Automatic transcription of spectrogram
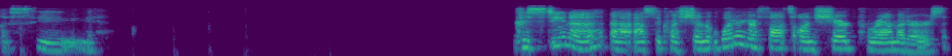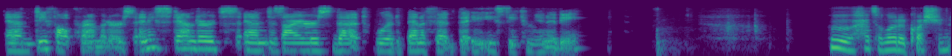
let's see. Christina uh, asked the question, what are your thoughts on shared parameters and default parameters? Any standards and desires that would benefit the AEC community? Ooh, that's a loaded question.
